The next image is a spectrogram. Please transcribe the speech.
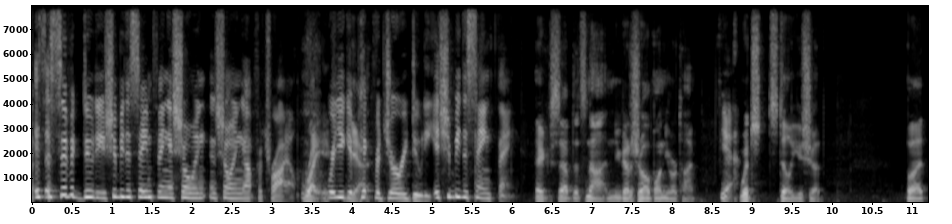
It's a civic duty. It should be the same thing as showing and showing up for trial. Right, Where you get yeah. picked for jury duty. It should be the same thing. Except it's not, and you got to show up on your time, Yeah. which still you should. But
